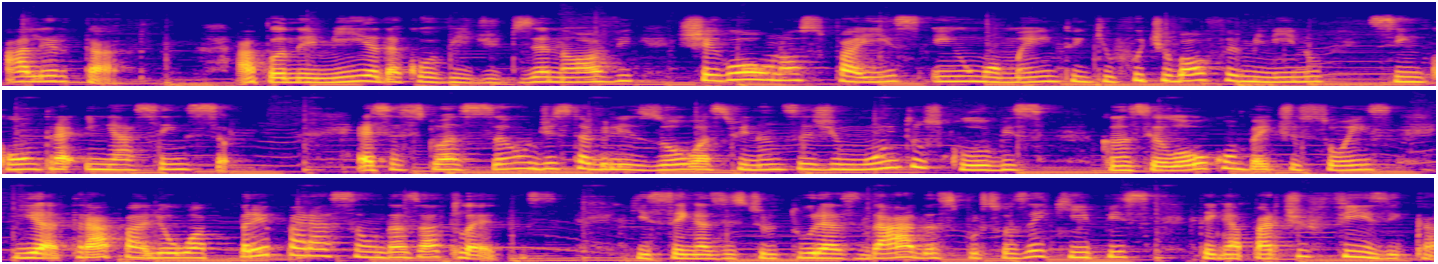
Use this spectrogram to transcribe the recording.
alertado. A pandemia da Covid-19 chegou ao nosso país em um momento em que o futebol feminino se encontra em ascensão. Essa situação destabilizou as finanças de muitos clubes, cancelou competições e atrapalhou a preparação das atletas, que, sem as estruturas dadas por suas equipes, têm a parte física,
